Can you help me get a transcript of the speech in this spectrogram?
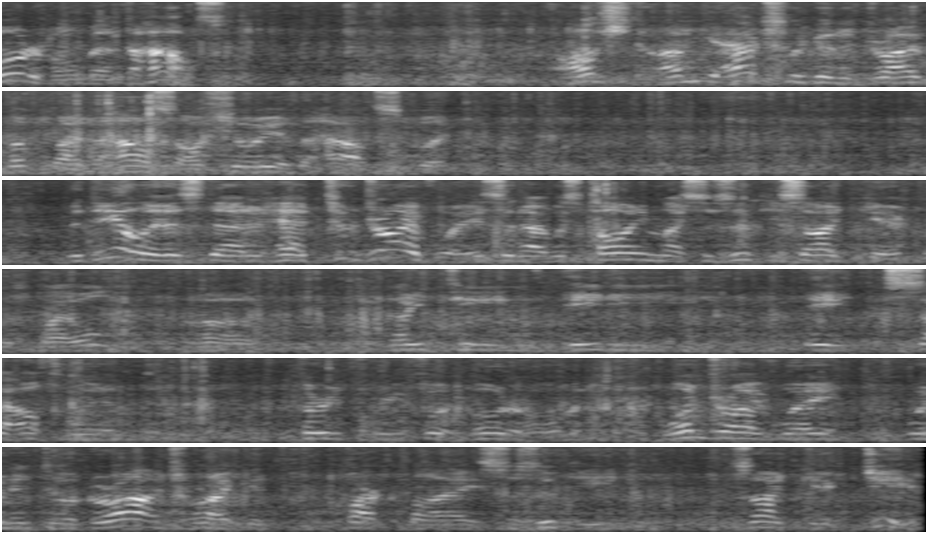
motorhome at the house. i am actually going to drive up by the house. I'll show you the house, but the deal is that it had two driveways, and I was towing my Suzuki Sidekick with my old uh, 1988 Southwind 33 foot motorhome. One driveway went into a garage where I could park my Suzuki Sidekick Jeep,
